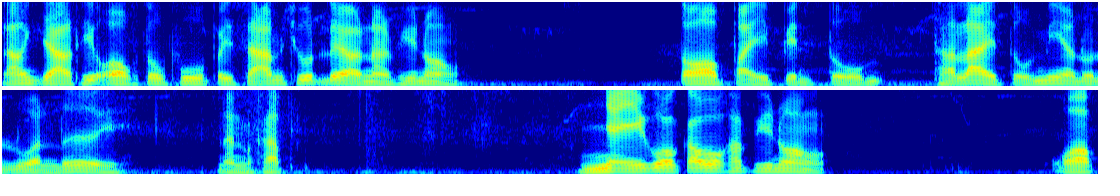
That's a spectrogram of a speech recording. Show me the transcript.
หลังจากที่ออกตัวผูไปสามชุดแล้วนะพี่น้อง ต่อไปเป็นตัว ทลายตัวเมียล้วนๆเลยนั่นครับ ใหญ่กว่าเก่าครับพี่น้อง ออก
